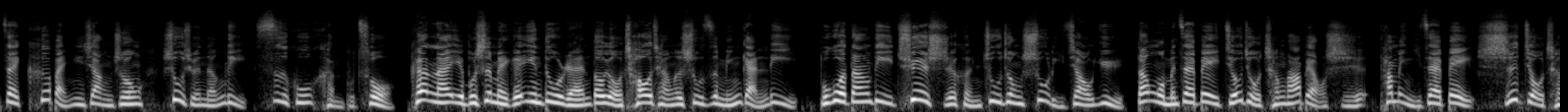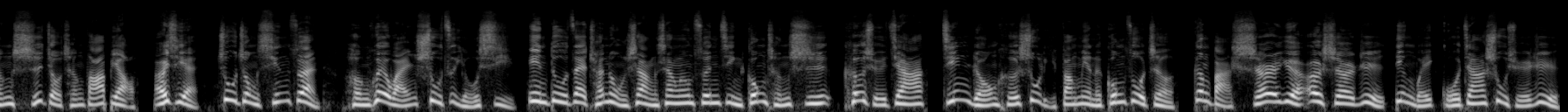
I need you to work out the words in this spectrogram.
在刻板印象中，数学能力似乎很不错。看来也不是每个印度人。都有超强的数字敏感力，不过当地确实很注重数理教育。当我们在背九九乘法表时，他们已在背十九乘十九乘法表，而且注重心算，很会玩数字游戏。印度在传统上相当尊敬工程师、科学家、金融和数理方面的工作者，更把十二月二十二日定为国家数学日，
